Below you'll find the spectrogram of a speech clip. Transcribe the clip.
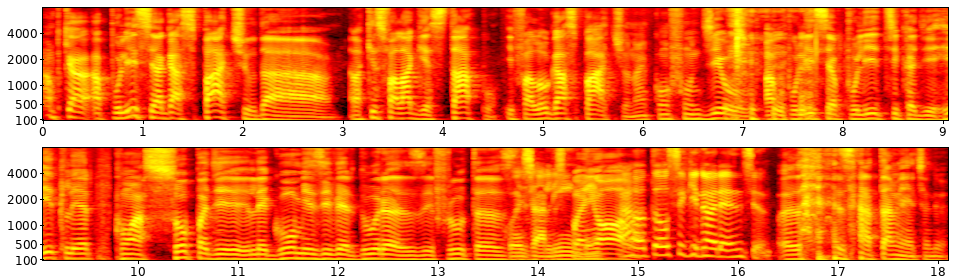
não, porque a, a polícia Gaspátio da... Ela quis falar Gestapo e falou Gaspátio, né? Confundiu a polícia política de Hitler com a sopa de legumes e verduras e frutas Coisa linda, espanhola. Arrotou-se ignorância. Exatamente, entendeu?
